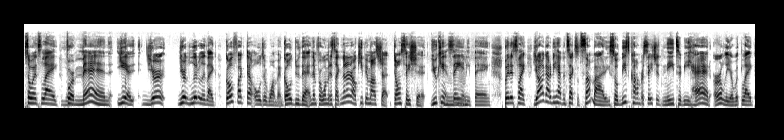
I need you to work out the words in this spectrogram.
So it's like for men, yeah, you're you're literally like, go fuck that older woman, go do that. And then for women, it's like, no, no, no, keep your mouth shut. Don't say shit. You can't say mm-hmm. anything. But it's like, y'all got to be having sex with somebody. So these conversations need to be had earlier with like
